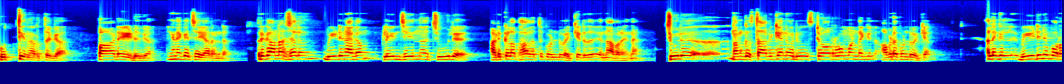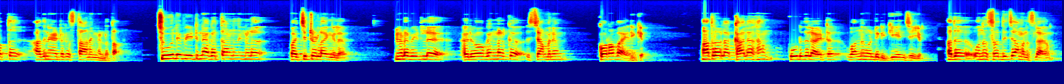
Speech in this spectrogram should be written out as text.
കുത്തി നിർത്തുക പാടയിടുക ഇങ്ങനെയൊക്കെ ചെയ്യാറുണ്ട്. ഒരു കാരണവശാലും വീടിനകം ക്ലീൻ ചെയ്യുന്ന ചൂൽ അടുക്കള ഭാഗത്ത് കൊണ്ട് വയ്ക്കരുത് എന്നാണ് പറയുന്നത്. ചൂൽ നമുക്ക് സ്ഥാപിക്കാൻ ഒരു സ്റ്റോർ റൂം ഉണ്ടെങ്കിൽ അവിടെ കൊണ്ടുവയ്ക്കാം അല്ലെങ്കിൽ വീടിന് പുറത്ത് അതിനായിട്ടൊരു സ്ഥാനം കണ്ടെത്താം. ചൂൽ വീട്ടിനകത്താണ് നിങ്ങൾ വച്ചിട്ടുള്ളതെങ്കിൽ നിങ്ങളുടെ വീട്ടിൽ രോഗങ്ങൾക്ക് ശമനം കുറവായിരിക്കും. മാത്രമല്ല കലഹം കൂടുതലായിട്ട് വന്നുകൊണ്ടിരിക്കുകയും ചെയ്യും. അത് ഒന്ന് ശ്രദ്ധിച്ചാൽ മനസ്സിലാകും.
